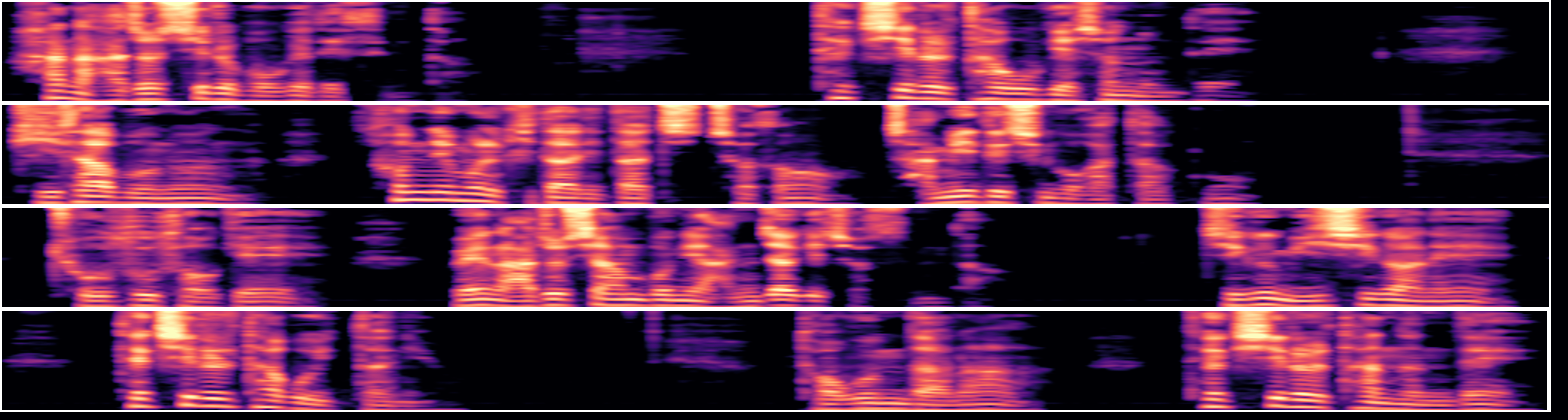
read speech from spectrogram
한 아저씨를 보게 됐습니다. 택시를 타고 계셨는데 기사분은 손님을 기다리다 지쳐서 잠이 드신 것 같았고 조수석에 웬 아저씨 한 분이 앉아 계셨습니다. 지금 이 시간에 택시를 타고 있다니요. 더군다나 택시를 탔는데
